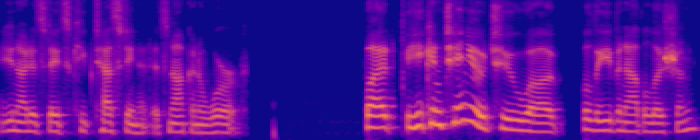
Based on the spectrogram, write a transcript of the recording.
United States keep testing it; it's not going to work. But he continued to uh, believe in abolition,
